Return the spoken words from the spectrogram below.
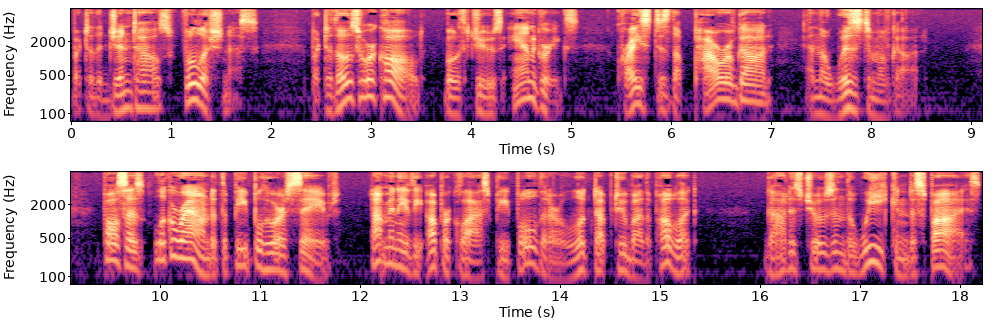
but to the Gentiles, foolishness. But to those who are called, both Jews and Greeks, Christ is the power of God and the wisdom of God. Paul says, Look around at the people who are saved, not many of the upper class people that are looked up to by the public. God has chosen the weak and despised.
